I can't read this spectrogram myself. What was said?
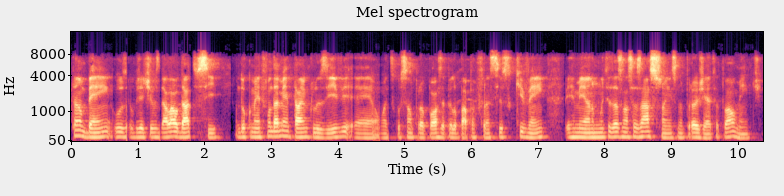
também os Objetivos da Laudato Si. Um documento fundamental, inclusive, é uma discussão proposta pelo Papa Francisco que vem permeando muitas das nossas ações no projeto atualmente.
